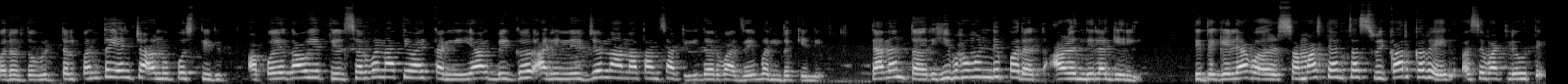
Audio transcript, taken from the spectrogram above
परंतु विठ्ठलपंत यांच्या अनुपस्थितीत आपेगाव येथील सर्व नातेवाईकांनी या बेघर आणि निर्जन अनाथांसाठी दरवाजे बंद केले. त्यानंतर ही भावंडे परत आळंदीला गेली. तिथे गेल्यावर समाज त्यांचा स्वीकार करेल असे वाटले होते.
